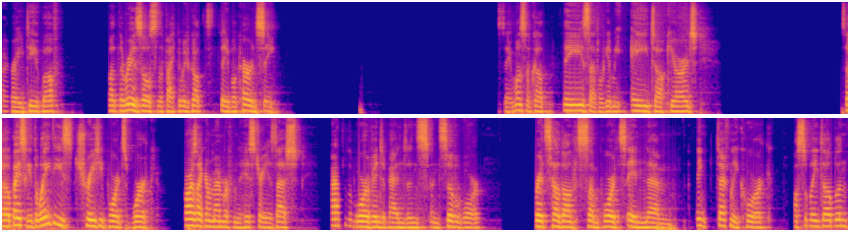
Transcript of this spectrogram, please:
array debuff, but there is also the fact that we've got stable currency. So once I've got these, that'll give me a dockyard. So basically, the way these treaty ports work, as far as I can remember from the history, is that after the War of Independence and Civil War, Brits held on to some ports in, um, I think, definitely Cork, possibly Dublin.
